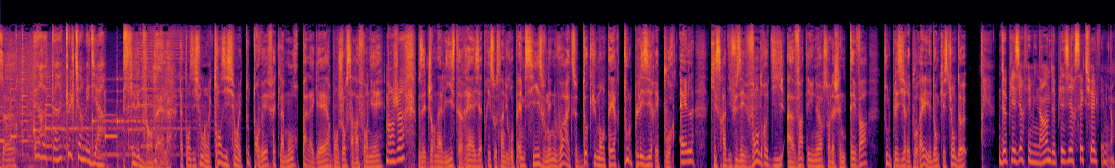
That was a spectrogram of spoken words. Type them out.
11h, Europe 1, Culture Média. Philippe Vandel. La transition, la transition est toute trouvée. Faites l'amour, pas la guerre. Bonjour Sarah Fournier. Bonjour. Vous êtes journaliste, réalisatrice au sein du groupe M6. Vous venez nous voir avec ce documentaire Tout le plaisir est pour elle, qui sera diffusé vendredi à 21h sur la chaîne Teva. Tout le plaisir est pour elle. Il est donc question de De plaisir féminin, de plaisir sexuel féminin.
